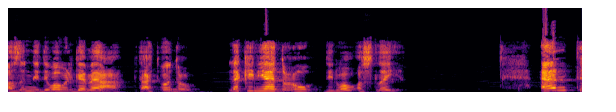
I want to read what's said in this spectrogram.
أظن دي واو الجماعة بتاعت ادعوا لكن يدعو دي الواو أصلية. أنت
